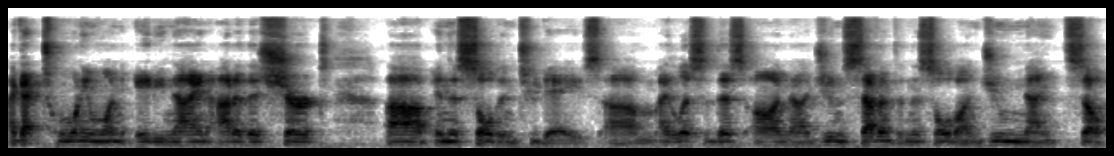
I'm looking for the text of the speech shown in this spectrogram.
I got 21.89 out of this shirt uh, and this sold in two days. Um, I listed this on uh, June 7th, and this sold on June 9th. So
